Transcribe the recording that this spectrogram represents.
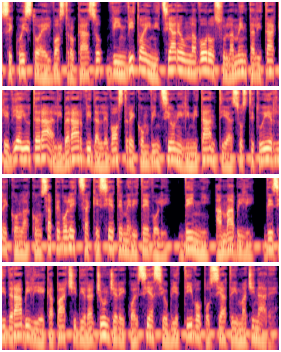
Se questo è il vostro caso, vi invito a iniziare un lavoro sulla mentalità che vi aiuterà a liberarvi dalle vostre convinzioni limitanti e a sostituirle con la consapevolezza che siete meritevoli, degni, amabili, desiderabili e capaci di raggiungere qualsiasi obiettivo possiate immaginare.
